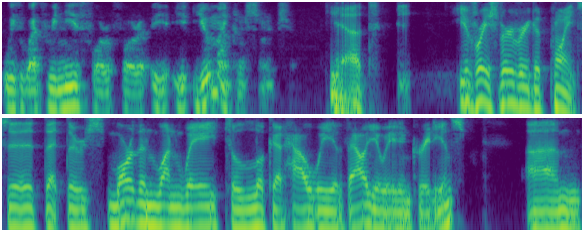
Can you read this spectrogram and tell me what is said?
with what we need for, for human consumption. Yeah, you've raised very, very good points uh, that there's more than one way to look at how we evaluate ingredients. Um,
